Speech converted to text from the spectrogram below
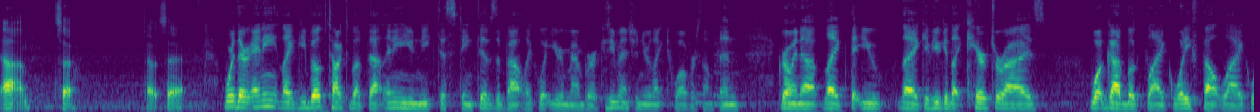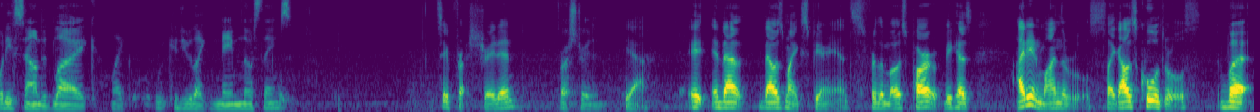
um, so that was it. Were there any like you both talked about that? Any unique distinctives about like what you remember? Because you mentioned you're like 12 or something growing up. Like that you like if you could like characterize what God looked like, what He felt like, what He sounded like. Like could you like name those things? I'd say frustrated. Frustrated. Yeah, it, and that that was my experience for the most part because I didn't mind the rules. Like I was cool with rules, but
